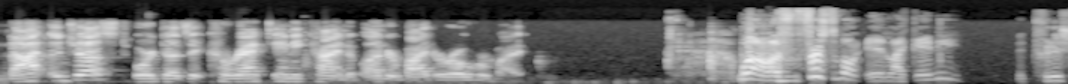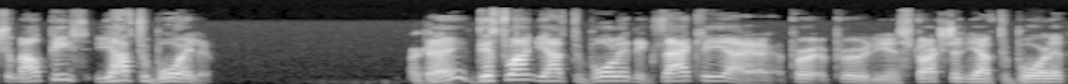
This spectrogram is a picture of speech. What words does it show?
not adjust, or does it correct any kind of underbite or overbite? Well, first of all, like any traditional mouthpiece, you have to boil it. Okay. Okay. This one you have to boil it exactly uh, per per the instruction. You have to boil it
